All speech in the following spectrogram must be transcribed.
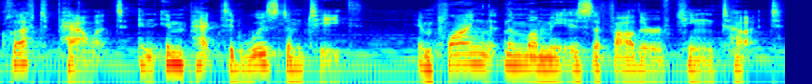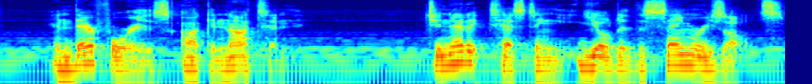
cleft palate, and impacted wisdom teeth, implying that the mummy is the father of King Tut, and therefore is Akhenaten. Genetic testing yielded the same results.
